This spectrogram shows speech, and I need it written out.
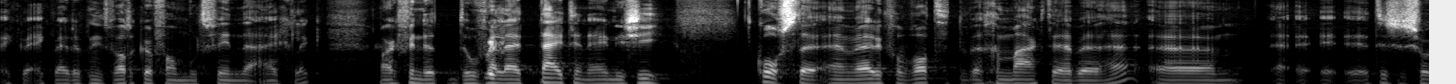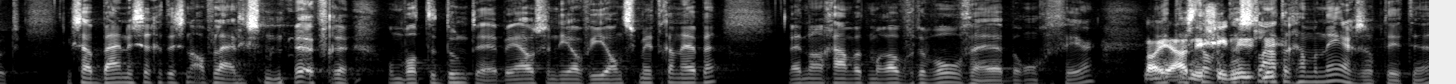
Ik, ik weet ook niet wat ik ervan moet vinden eigenlijk. Maar ik vind het de hoeveelheid tijd en energie, kosten en weet ik veel wat we gemaakt hebben. Hè? Uh, eh, eh, eh, het is een soort, ik zou bijna zeggen, het is een afleidingsmanoeuvre om wat te doen te hebben. Ja, als we het niet over Jan Smit gaan hebben, En dan gaan we het maar over de wolven hebben ongeveer. Nou ja, het, het nu, slaat er helemaal nergens op dit, hè?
